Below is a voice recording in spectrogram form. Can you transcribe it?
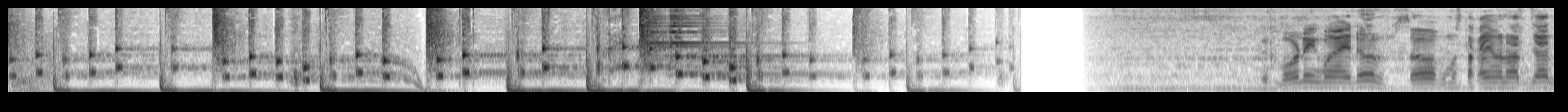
Good morning mga idol. So, kumusta kayo lahat dyan?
